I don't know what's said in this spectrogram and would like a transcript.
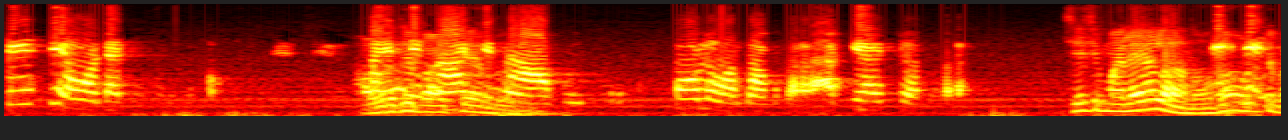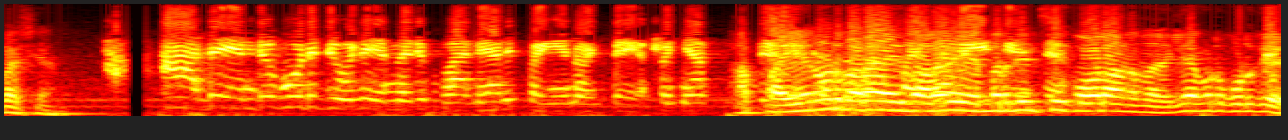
തീർച്ചയായും അങ്ങോട്ട് അവിടുത്തെ എന്റെ ഭാഷയാണ് നാട്ടിൽ നിന്ന് കോള് വന്നോണ്ട് പറ അത്യാവശ്യം ഒന്ന് പറ ചേച്ചി മലയാളമാണോ അതോ അവിടുത്തെ ഭാഷയാണ് ആ, അതെ എന്റെ കൂടെ ജോലി ചെയ്യുന്ന ഒരു മലയാളി പയ്യനുണ്ട് അപ്പൊ ഞാൻ ആ പയ്യനോട് പറയാ ഇത് വളരെ എമർജൻസി കോൾ ആണെന്ന് ഇല്ല അങ്ങോട്ട് കൊടുക്കുക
